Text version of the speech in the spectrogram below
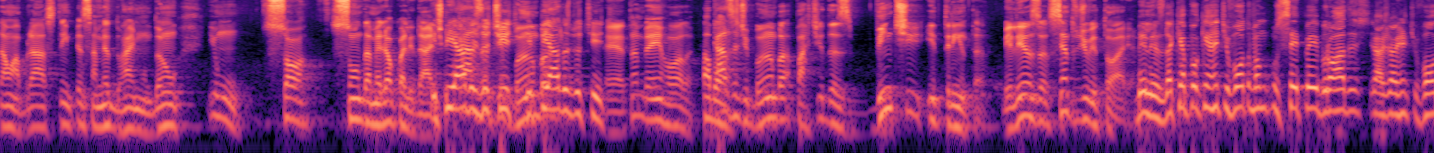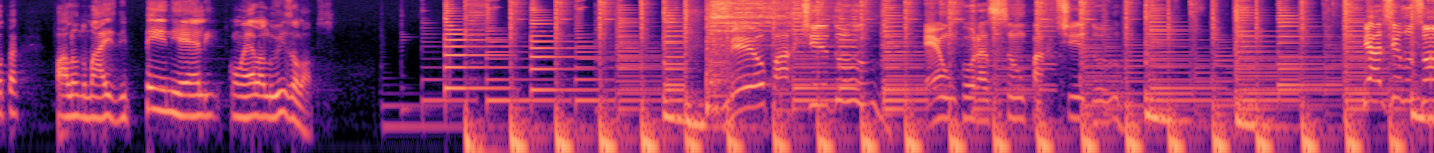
dar um abraço. Tem pensamento do Raimundão e um só som da melhor qualidade. E piadas Casa do Tite, e piadas do Tite. É, também rola. Tá. Casa de Bamba, a partir das 20 e 30 beleza? Centro de Vitória. Beleza, daqui a pouquinho a gente volta, vamos com o CPI Brothers. Já já a gente volta falando mais de PNL com ela, Luísa Lopes. Meu partido é um coração partido. E as ilusões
